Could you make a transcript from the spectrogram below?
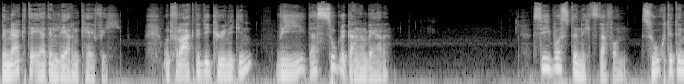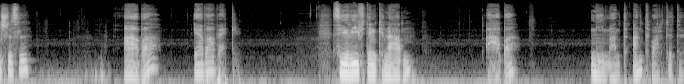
bemerkte er den leeren Käfig und fragte die Königin, wie das zugegangen wäre. Sie wusste nichts davon, suchte den Schlüssel, aber er war weg. Sie rief den Knaben, aber niemand antwortete.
